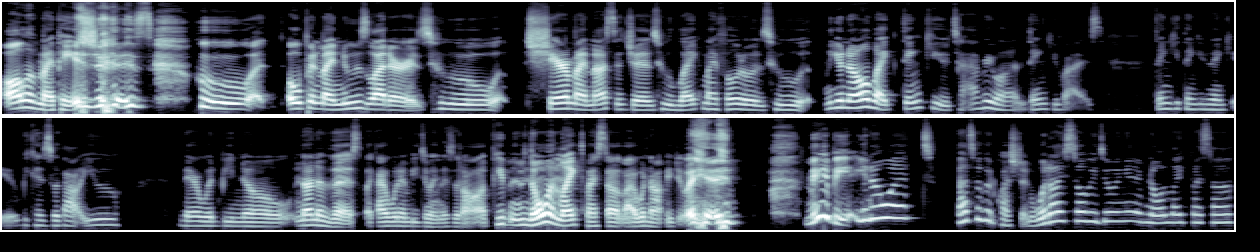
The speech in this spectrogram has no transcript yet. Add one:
all of my pages, who open my newsletters, who share my messages, who like my photos, who, you know, like, thank you to everyone. Thank you guys. Thank you, thank you, thank you. Because without you, there would be no, none of this. Like, I wouldn't be doing this at all. If people, no one liked my stuff, I would not be doing it. Maybe, you know what? That's a good question. Would I still be doing it if no one liked my stuff?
